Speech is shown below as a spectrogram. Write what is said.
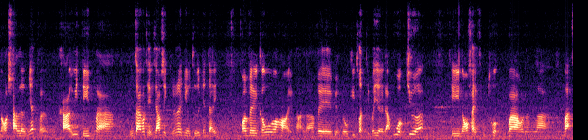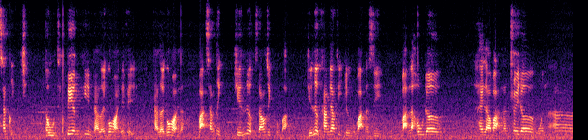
nó sàn lớn nhất và khá uy tín và chúng ta có thể giao dịch rất là nhiều thứ trên đấy còn về câu hỏi là về biểu đồ kỹ thuật thì bây giờ đã buộc chưa thì nó phải phụ thuộc vào rằng là bạn xác định đầu tiên khi trả lời câu hỏi đấy phải trả lời câu hỏi là bạn xác định chiến lược giao dịch của bạn chiến lược tham gia thị trường của bạn là gì? Bạn là holder hay là bạn là trader muốn à,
